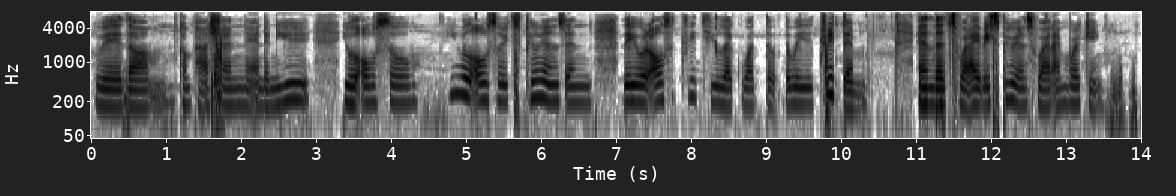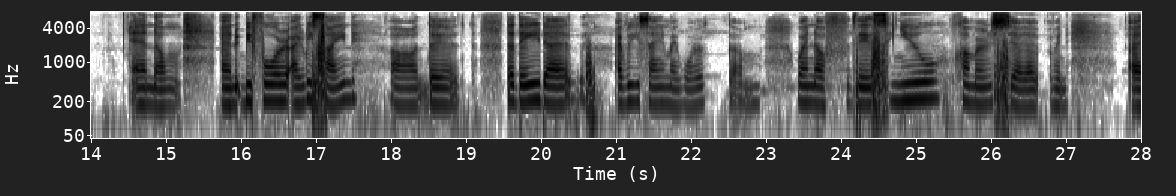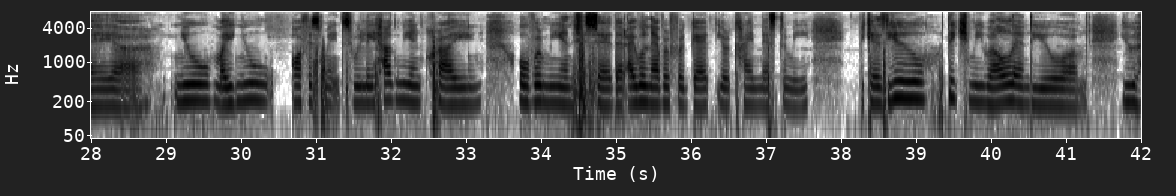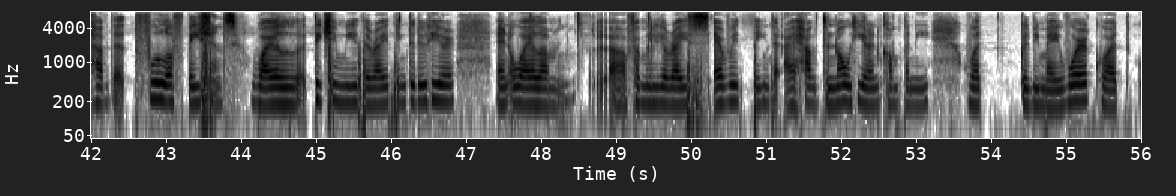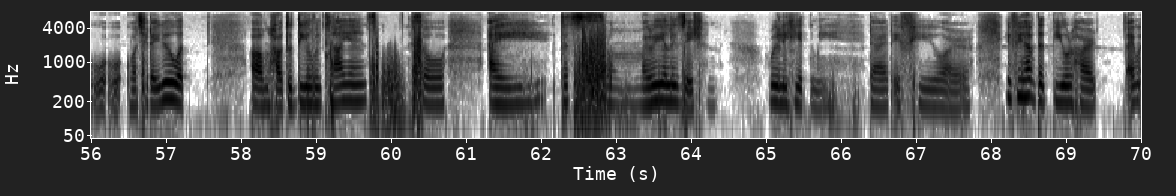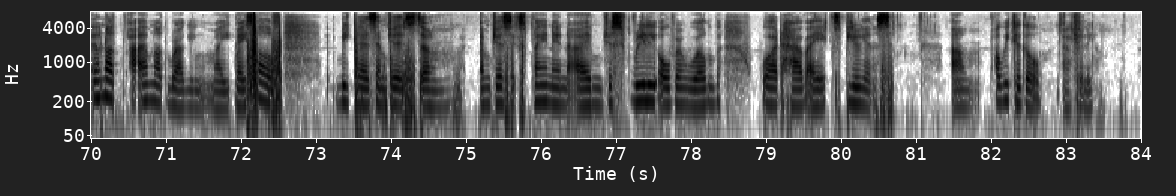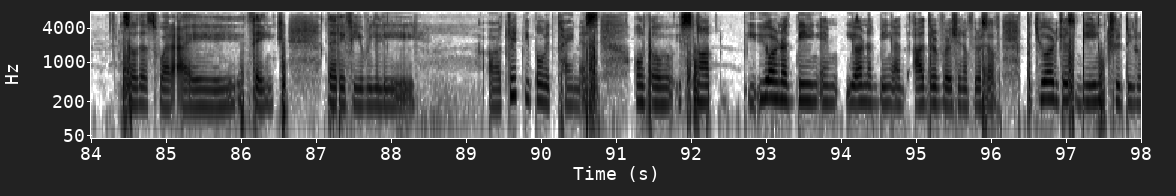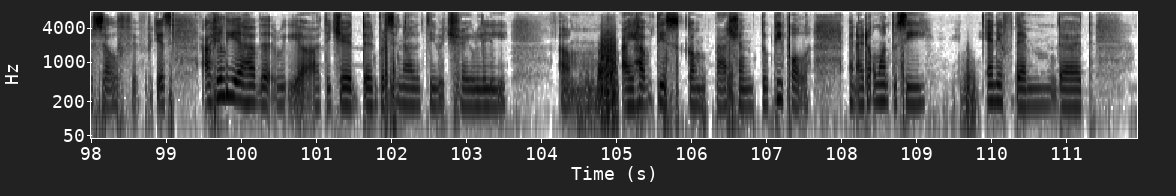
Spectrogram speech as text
with um, compassion, and then you you will also you will also experience and they will also treat you like what the, the way you treat them and that's what i've experienced while i'm working and um and before i resigned uh the the day that i resigned my work um one of these newcomers uh, i mean i uh, knew my new office mates really hugged me and crying over me and she said that i will never forget your kindness to me because you teach me well and you um, you have that full of patience while teaching me the right thing to do here and while um uh, familiarize everything that I have to know here in company what could be my work what wh- what should I do what um how to deal with clients. So I that's um, my realization really hit me that if you are if you have that pure heart I'm, I'm not I'm not bragging my myself because I'm just um I'm just explaining I'm just really overwhelmed what have I experienced um a week ago actually. So that's what I think that if you really uh, treat people with kindness although it's not you are not being you are not being an other version of yourself but you are just being true to yourself because actually i have that attitude and personality which i really um i have this compassion to people and i don't want to see any of them that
